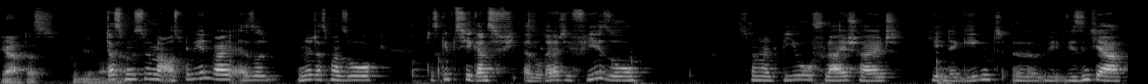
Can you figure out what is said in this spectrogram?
Ja, das probieren wir Das mal. müssen wir mal ausprobieren, weil, also, ne, dass man so, das gibt's hier ganz viel, also relativ viel so, dass man halt Bio-Fleisch halt hier in der Gegend, äh, wir, wir sind ja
